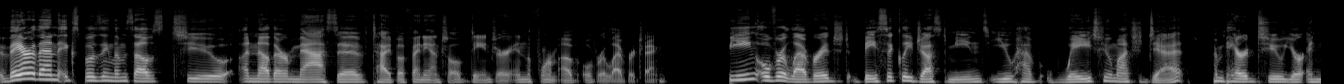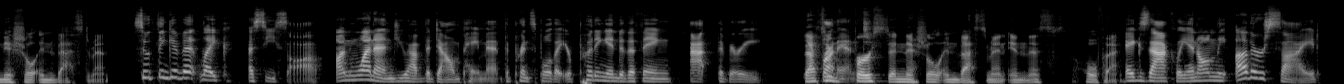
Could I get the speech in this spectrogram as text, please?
They are then exposing themselves to another massive type of financial danger in the form of over leveraging. Being over leveraged basically just means you have way too much debt compared to your initial investment. So think of it like a seesaw. On one end, you have the down payment, the principal that you're putting into the thing at the very That's your end. first initial investment in this whole thing. exactly. And on the other side,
